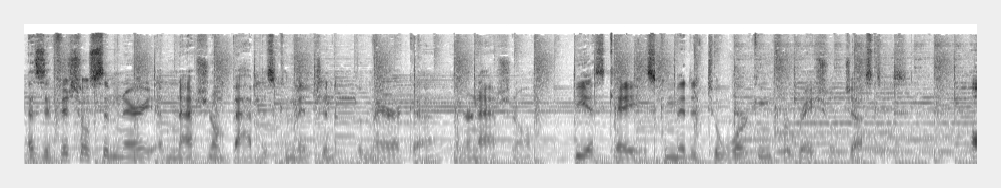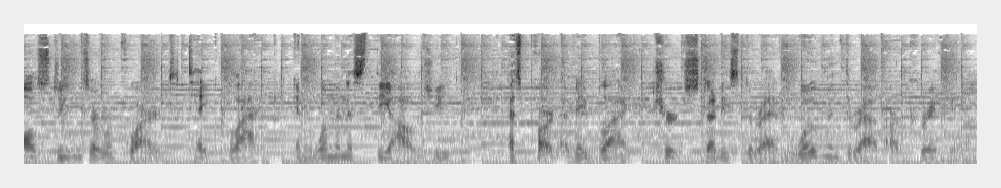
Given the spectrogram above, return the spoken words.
As the official seminary of National Baptist Convention of America International, BSK is committed to working for racial justice. All students are required to take Black and Womanist theology as part of a Black church studies thread woven throughout our curriculum.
